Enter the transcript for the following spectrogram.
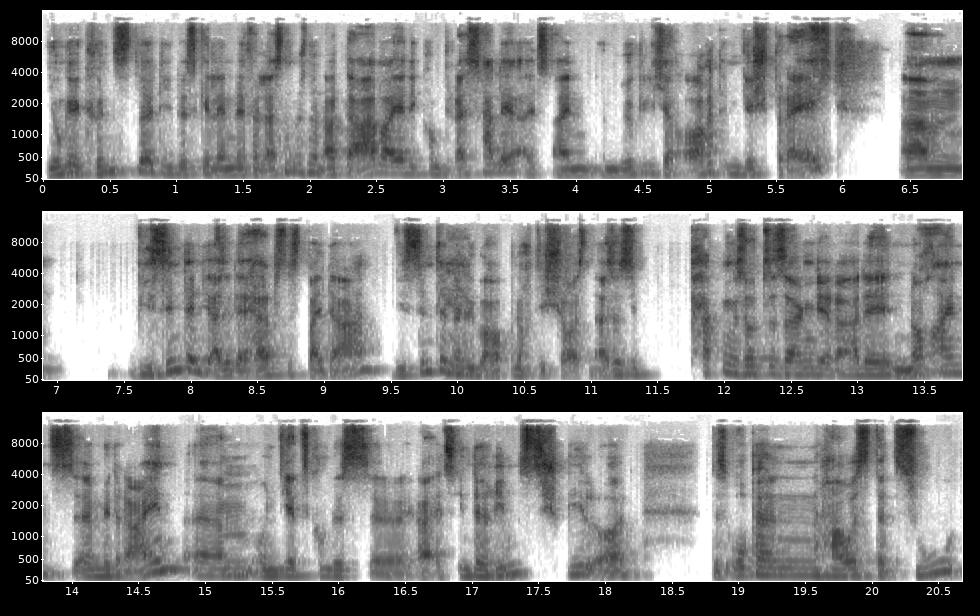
junge Künstler, die das Gelände verlassen müssen. Und auch da war ja die Kongresshalle als ein möglicher Ort im Gespräch. Ähm, wie sind denn die, also der Herbst ist bald da, wie sind denn dann überhaupt noch die Chancen? Also Sie packen sozusagen gerade noch eins äh, mit rein ähm, mhm. und jetzt kommt es äh, als Interimsspielort das Opernhaus dazu.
